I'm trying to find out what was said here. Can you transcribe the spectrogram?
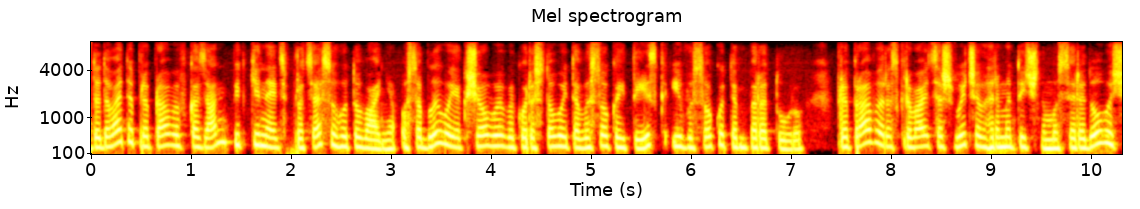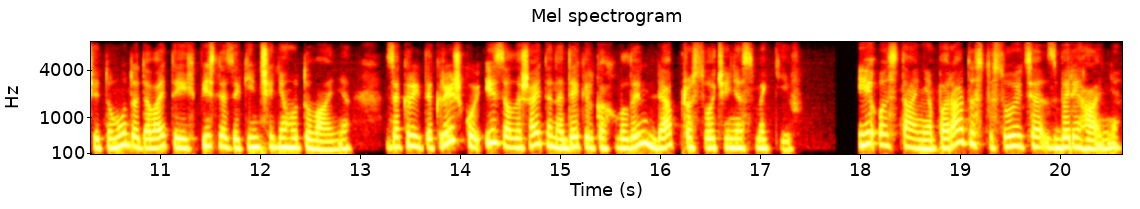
Додавайте приправи в казан під кінець процесу готування, особливо якщо ви використовуєте високий тиск і високу температуру. Приправи розкриваються швидше в герметичному середовищі, тому додавайте їх після закінчення готування. Закрийте кришку і залишайте на декілька хвилин для просочення смаків. І остання порада стосується зберігання.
